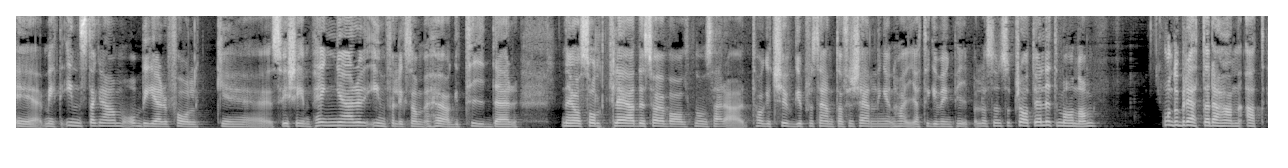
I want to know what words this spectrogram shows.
eh, mitt Instagram och ber folk eh, swisha in pengar inför liksom högtider. När jag har sålt kläder så har jag valt någon så här, eh, tagit 20% av försäljningen har jag gett till Giving People. Och sen så pratade jag lite med honom och då berättade han att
